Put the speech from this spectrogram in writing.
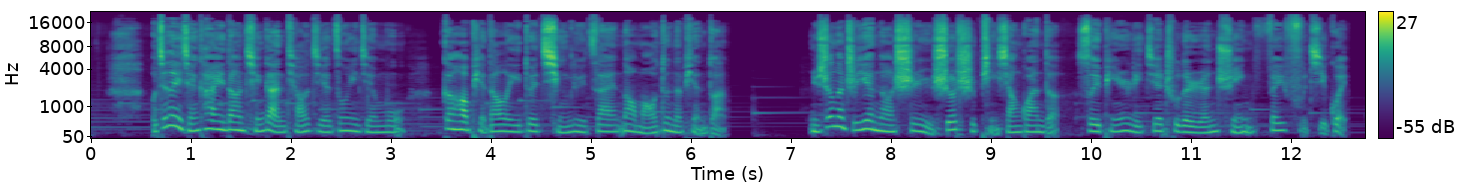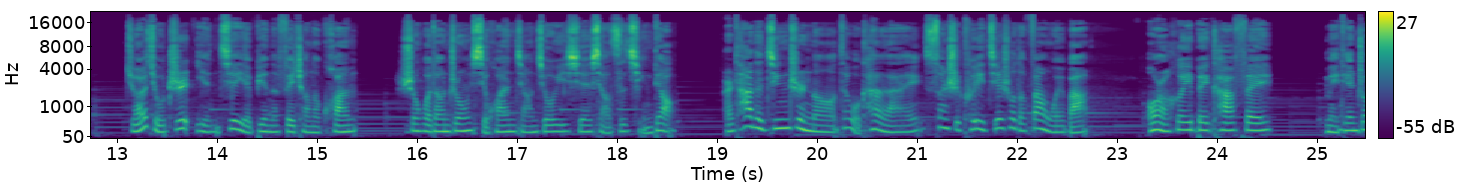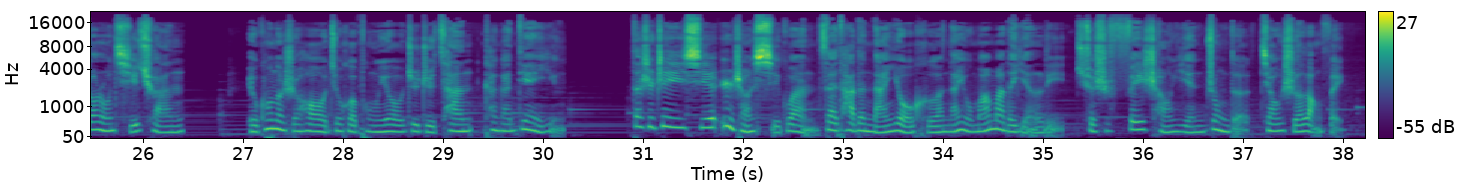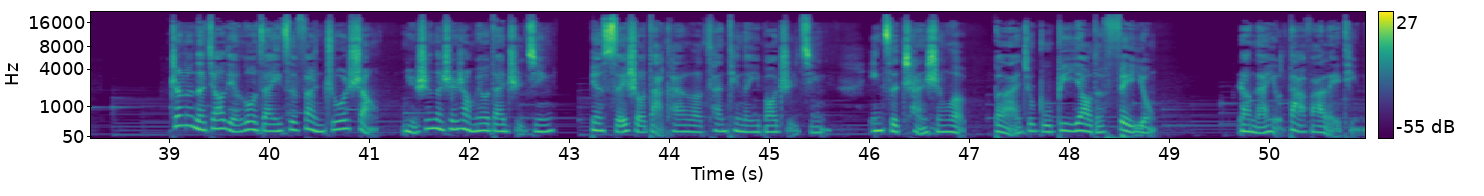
我记得以前看一档情感调节综艺节目，刚好瞥到了一对情侣在闹矛盾的片段。女生的职业呢是与奢侈品相关的，所以平日里接触的人群非富即贵，久而久之，眼界也变得非常的宽。生活当中喜欢讲究一些小资情调，而她的精致呢，在我看来算是可以接受的范围吧。偶尔喝一杯咖啡，每天妆容齐全，有空的时候就和朋友聚聚餐、看看电影。但是这一些日常习惯，在她的男友和男友妈妈的眼里，却是非常严重的骄奢浪费。争论的焦点落在一次饭桌上，女生的身上没有带纸巾，便随手打开了餐厅的一包纸巾，因此产生了本来就不必要的费用，让男友大发雷霆。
